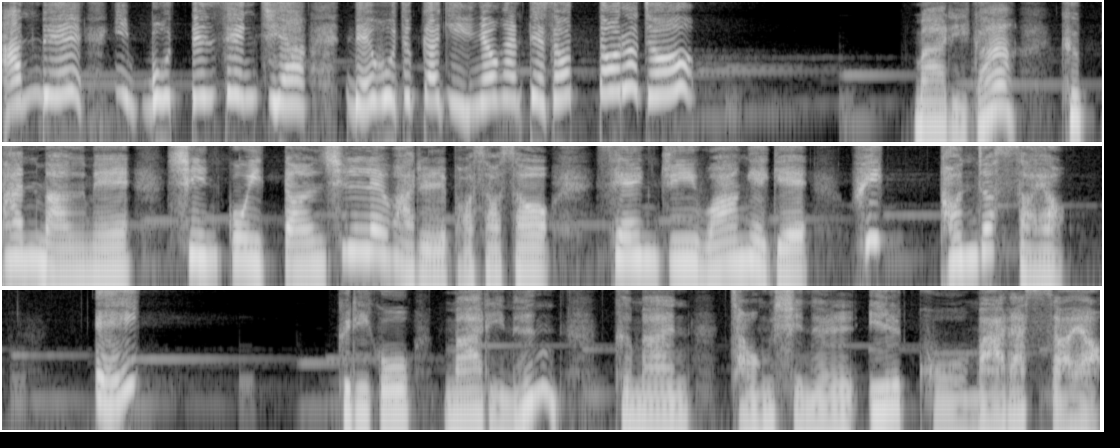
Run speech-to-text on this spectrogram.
안 돼! 이 못된 생쥐야! 내 호두까기 인형한테서 떨어져! 마리가 급한 마음에 신고 있던 실내화를 벗어서 생쥐 왕에게 휙 던졌어요. 에이! 그리고 마리는 그만 정신을 잃고 말았어요.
